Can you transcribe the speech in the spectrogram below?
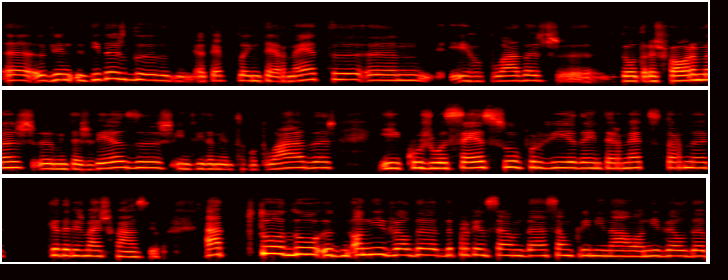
uh, vendidas de, até pela internet um, e rotuladas uh, de outras formas, uh, muitas vezes indevidamente rotuladas, e cujo acesso por via da internet se torna cada vez mais fácil. Há todo, ao nível da, da, prevenção da ação criminal, ao nível da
